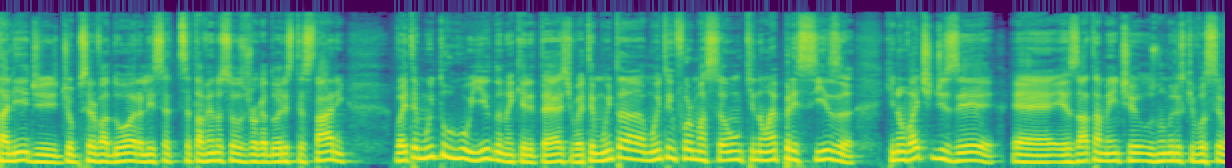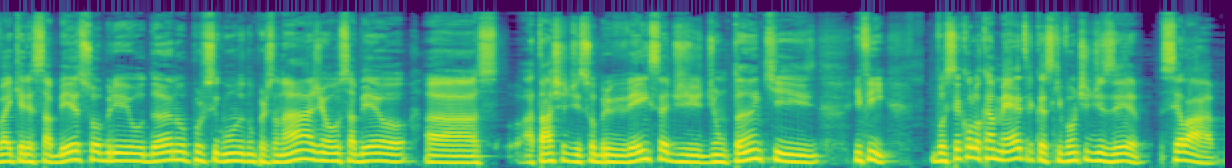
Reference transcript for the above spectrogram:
tá ali de, de observador, ali você, tá vendo os seus jogadores testarem, vai ter muito ruído naquele teste, vai ter muita, muita informação que não é precisa, que não vai te dizer é, exatamente os números que você vai querer saber sobre o dano por segundo de um personagem, ou saber a, a taxa de sobrevivência de, de um tanque, enfim. Você colocar métricas que vão te dizer, sei lá,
